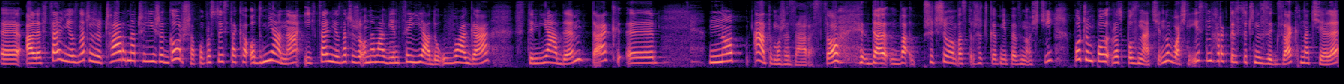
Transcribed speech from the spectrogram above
e, ale wcale nie oznacza, że czarna, czyli że gorsza. Po prostu jest taka odmiana i wcale nie oznacza, że ona ma więcej jadu. Uwaga, z tym jadem, tak? e, No, a to może zaraz, co? Da, wa, przytrzymam Was troszeczkę w niepewności, po czym po, rozpoznacie. No właśnie, jest ten charakterystyczny zygzak na ciele,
